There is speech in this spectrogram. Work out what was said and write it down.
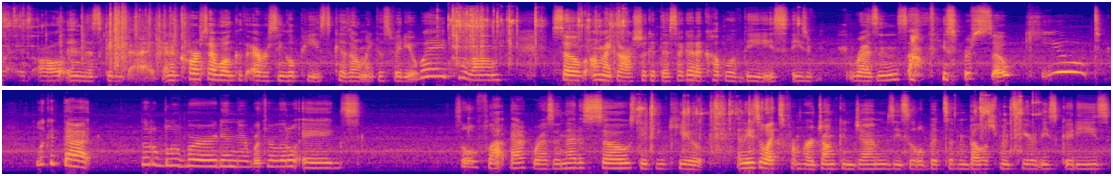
what is all in this goodie bag. And of course I won't go through every single piece because I'll make this video way too long. So, oh my gosh, look at this. I got a couple of these, these resins. Oh, these are so cute. Look at that little bluebird in there with her little eggs. It's a little flat back resin. That is so stinking cute. And these are like from her Junque and Gems, these little bits of embellishments here, these goodies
